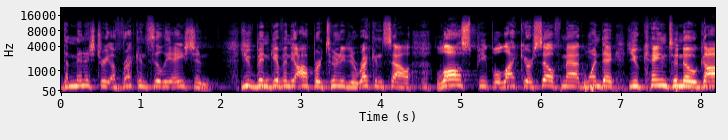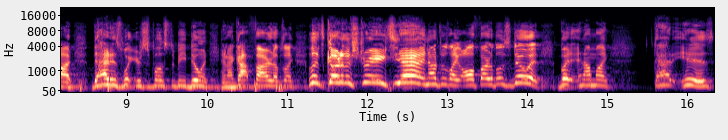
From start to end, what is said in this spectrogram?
the ministry of reconciliation. You've been given the opportunity to reconcile lost people like yourself, Matt. One day you came to know God. That is what you're supposed to be doing. And I got fired up. I was like, let's go to the streets. Yeah. And I was just like, all fired up, let's do it. But, and I'm like, that is,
